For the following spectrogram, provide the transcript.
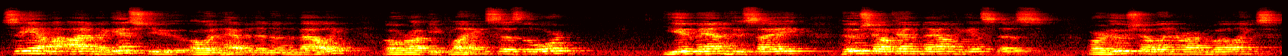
See, I am against you, O inhabitant of the valley, O rocky plain, says the Lord. You men who say, Who shall come down against us? Or who shall enter our dwellings?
